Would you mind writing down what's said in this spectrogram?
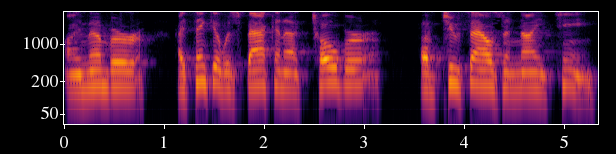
I remember, I think it was back in October of 2019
